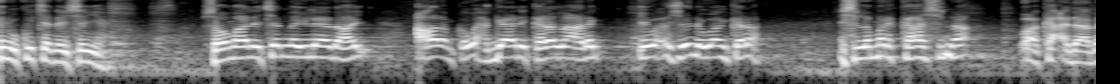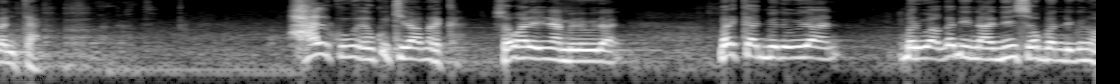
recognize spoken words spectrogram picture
inuu ku jannaysan yahay. Soomaaliya jannay leedahay caalamka wax gaari kara la arag iyo wax soo dhowaan kara isla markaasna waa ka cadaabantahay xalku wuxuu ku jiraa marka soomaaliya inaad madowdaan. Markaad madowdaan barwaaqadiina aan idiin soo bandhigno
